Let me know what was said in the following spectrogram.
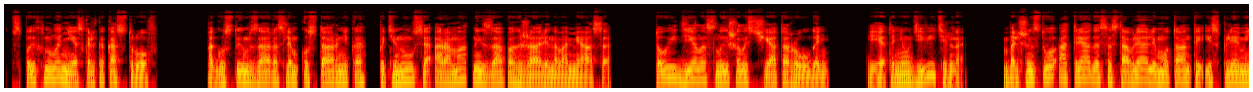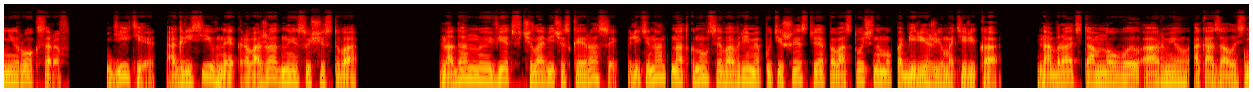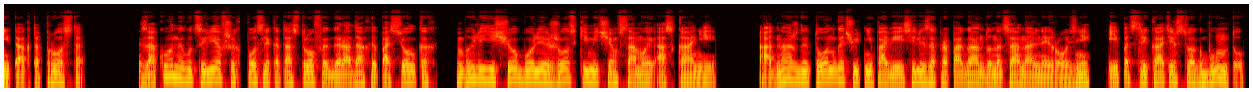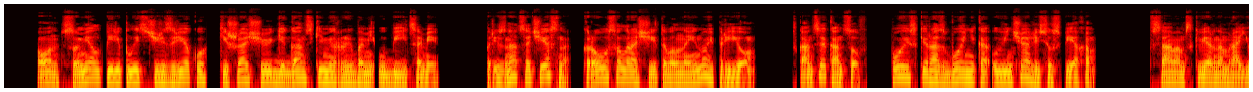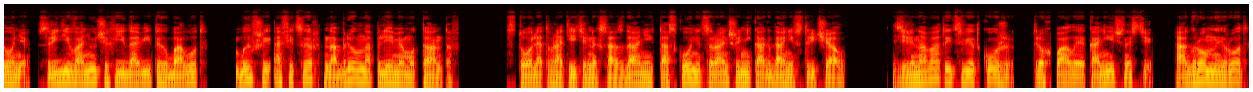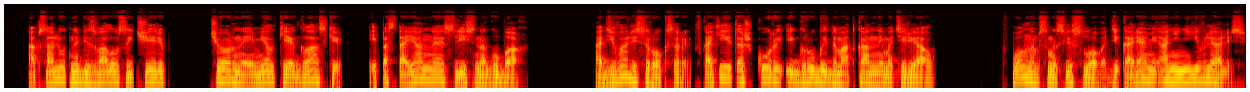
Вспыхнуло несколько костров. По густым зарослям кустарника потянулся ароматный запах жареного мяса. То и дело слышалась чья-то ругань. И это неудивительно. Большинство отряда составляли мутанты из племени Роксоров. Дикие, агрессивные, кровожадные существа. На данную ветвь человеческой расы лейтенант наткнулся во время путешествия по восточному побережью материка. Набрать там новую армию оказалось не так-то просто. Законы в уцелевших после катастрофы городах и поселках были еще более жесткими, чем в самой Аскании. Однажды Тонга чуть не повесили за пропаганду национальной розни и подстрекательство к бунту. Он сумел переплыть через реку, кишащую гигантскими рыбами-убийцами. Признаться честно, Кроусел рассчитывал на иной прием. В конце концов, поиски разбойника увенчались успехом. В самом скверном районе, среди вонючих ядовитых болот, бывший офицер набрел на племя мутантов. Столь отвратительных созданий тосконец раньше никогда не встречал. Зеленоватый цвет кожи, трехпалые конечности, огромный рот, абсолютно безволосый череп, черные мелкие глазки и постоянная слизь на губах. Одевались роксеры в какие-то шкуры и грубый домотканный материал. В полном смысле слова дикарями они не являлись.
